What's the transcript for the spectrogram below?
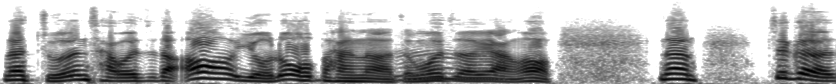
那主任才会知道哦有漏班了，怎么会这样哦？嗯、那这个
